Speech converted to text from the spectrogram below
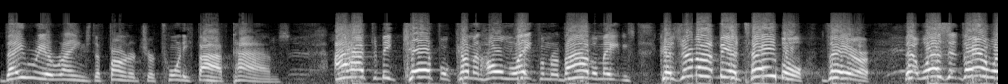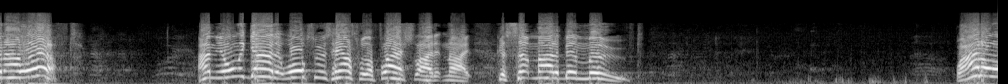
They rearrange the furniture 25 times. I have to be careful coming home late from revival meetings because there might be a table there that wasn't there when I left. I'm the only guy that walks through his house with a flashlight at night because something might have been moved. Well, I don't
